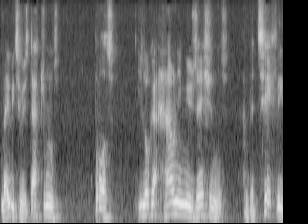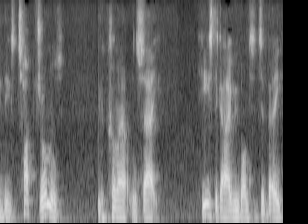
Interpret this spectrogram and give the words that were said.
Maybe to his detriment. But you look at how many musicians, and particularly these top drummers, who come out and say, he's the guy we wanted to be.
